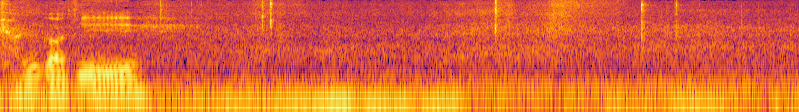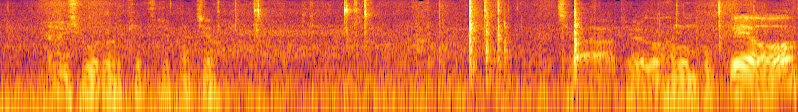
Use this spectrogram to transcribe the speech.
별각이 이런 식으로 이렇게 들어가죠. 자, 별각 한번 볼게요.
